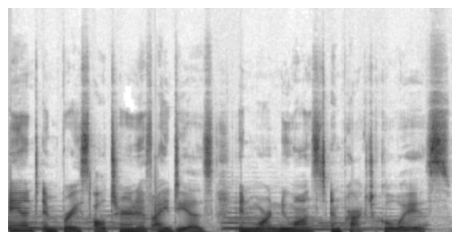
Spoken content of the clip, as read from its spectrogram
and embrace alternative ideas in more nuanced and practical ways.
